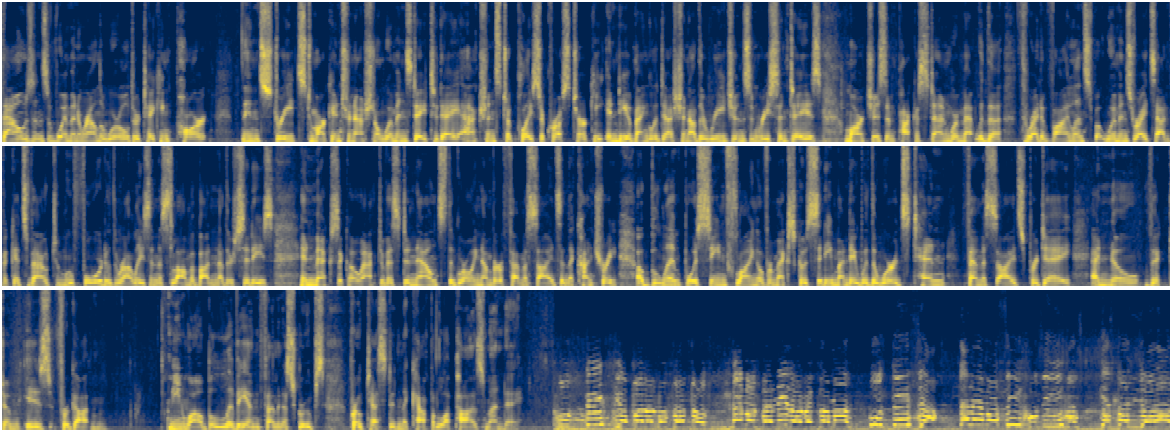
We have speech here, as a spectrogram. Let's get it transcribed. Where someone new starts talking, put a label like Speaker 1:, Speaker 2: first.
Speaker 1: Thousands of women around the world are taking part in streets to mark International Women's Day today. Actions took place across Turkey, India, Bangladesh, and other regions in recent days. Marches in Pakistan were met with the threat of violence, but women's rights advocates vowed to move forward with rallies in Islamabad and other cities. In Mexico, activists denounced the growing number of femicides in the country. A blimp was seen flying over Mexico City Monday with the words 10 femicides per day, and no victim is forgotten. Meanwhile, Bolivian feminist groups protested in the capital La Paz Monday.
Speaker 2: Justicia para nosotros. Hemos venido a reclamar justicia. Tenemos hijos y hijas que están llorando.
